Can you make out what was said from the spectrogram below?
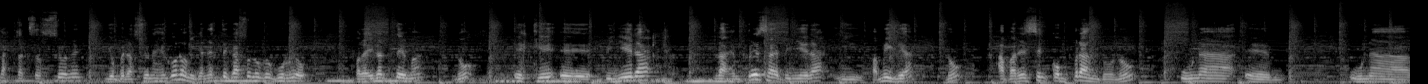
las taxaciones y operaciones económicas. En este caso lo que ocurrió, para ir al tema, ¿no? es que eh, Piñera, las empresas de Piñera y familia, ¿no? aparecen comprando ¿no? una, eh, una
